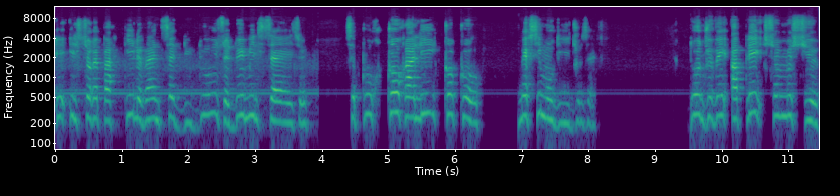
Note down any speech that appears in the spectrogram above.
et il serait parti le 27 du 12 2016. C'est pour Coralie Coco. Merci maudit Joseph. Donc je vais appeler ce monsieur.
